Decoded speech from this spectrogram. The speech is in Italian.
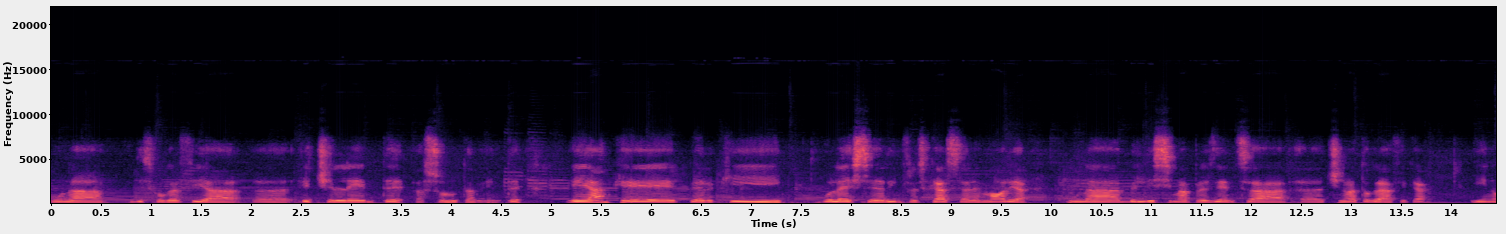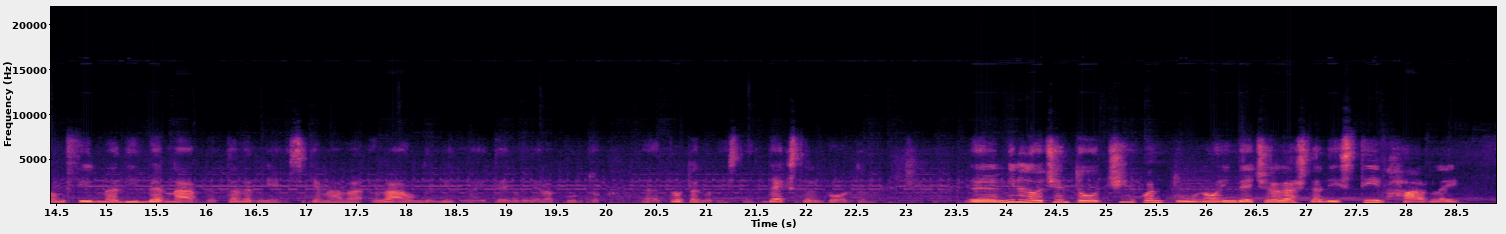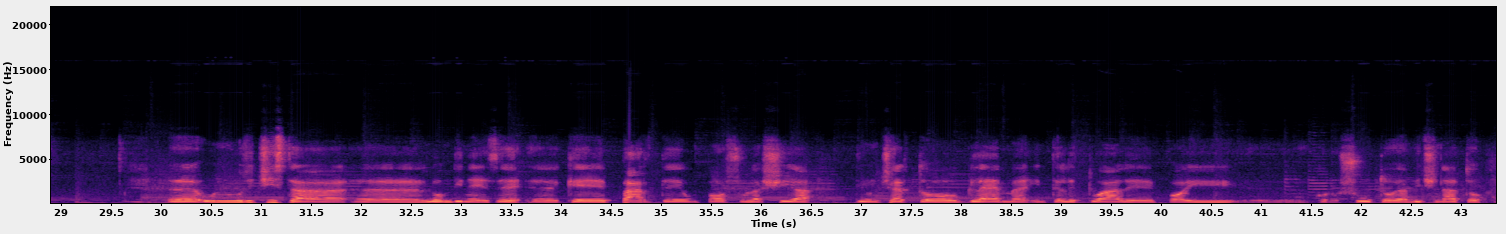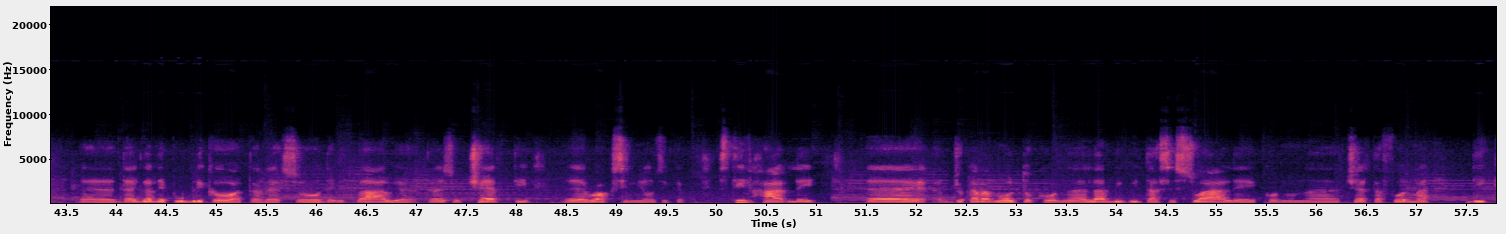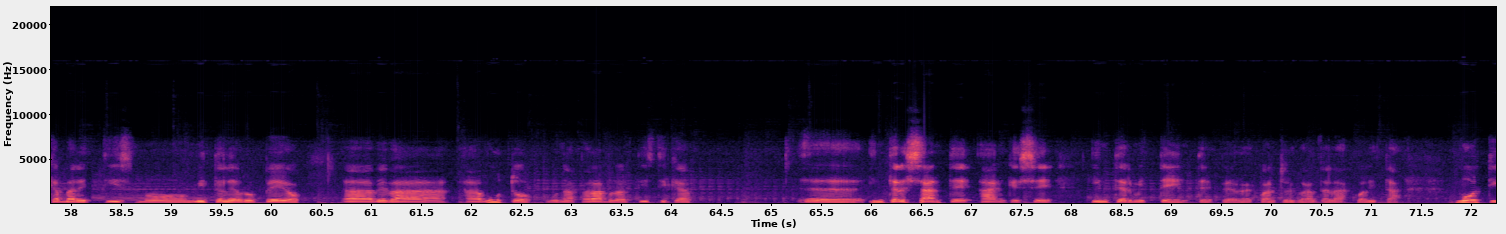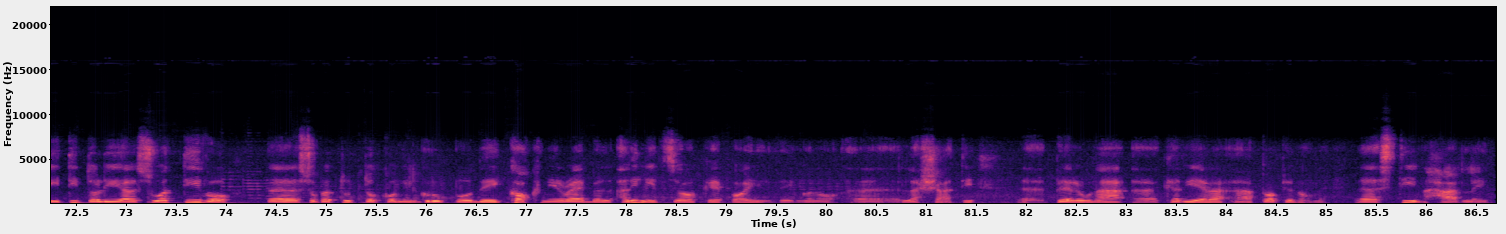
una discografia eh, eccellente assolutamente e anche per chi volesse rinfrescarsi la memoria una bellissima presenza eh, cinematografica in un film di Bernard Tavernier, si chiamava Round Midnight e lo vedeva appunto eh, protagonista, Dexter Gordon. Eh, 1951 invece la nascita di Steve Harley, eh, un musicista eh, londinese eh, che parte un po' sulla scia di un certo glam intellettuale poi eh, conosciuto e avvicinato eh, dal grande pubblico attraverso David Bowie, attraverso certi eh, Roxy Music. Steve Harley giocava molto con l'ambiguità sessuale, con una certa forma di cabarettismo mitteleuropeo, aveva avuto una parabola artistica eh, interessante anche se intermittente per quanto riguarda la qualità. Molti titoli al suo attivo, eh, soprattutto con il gruppo dei Cockney Rebel all'inizio, che poi vengono eh, lasciati eh, per una eh, carriera a proprio nome. Eh, Steve Harley.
